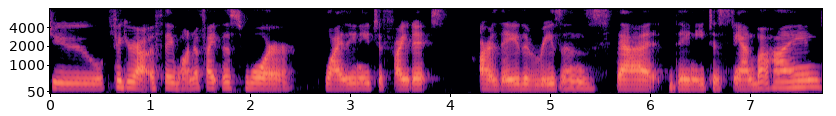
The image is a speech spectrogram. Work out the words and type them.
to figure out if they want to fight this war, why they need to fight it. Are they the reasons that they need to stand behind?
